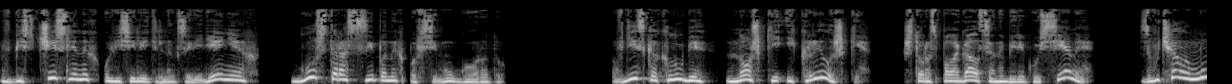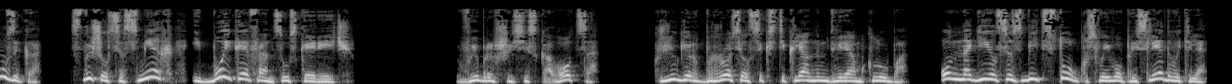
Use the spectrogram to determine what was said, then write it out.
в бесчисленных увеселительных заведениях, густо рассыпанных по всему городу. В диско-клубе «Ножки и крылышки», что располагался на берегу Сены, звучала музыка, слышался смех и бойкая французская речь. Выбравшись из колодца, Крюгер бросился к стеклянным дверям клуба. Он надеялся сбить с толку своего преследователя,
